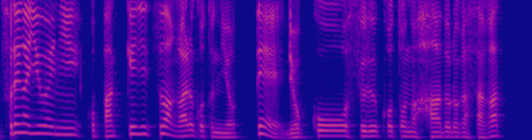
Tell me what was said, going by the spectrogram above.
それがゆえにこうパッケージツアーがあることによって旅行をすることのハードルが下がっ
